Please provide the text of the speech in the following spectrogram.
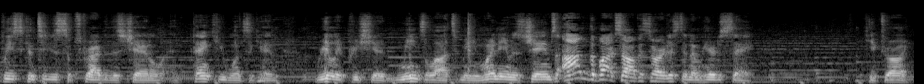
please continue to subscribe to this channel. And thank you once again Really appreciate it. it. means a lot to me. My name is James. I'm the box office artist, and I'm here to say, keep drawing.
